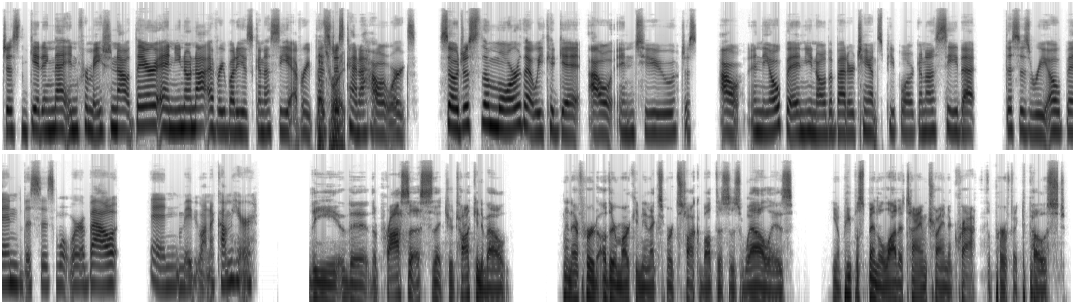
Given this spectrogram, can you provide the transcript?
just getting that information out there. And, you know, not everybody is going to see every, that's, that's just kind of how it works. So just the more that we could get out into just out in the open, you know, the better chance people are going to see that this is reopened, this is what we're about, and maybe want to come here. The the the process that you're talking about, and I've heard other marketing experts talk about this as well, is you know, people spend a lot of time trying to craft the perfect post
